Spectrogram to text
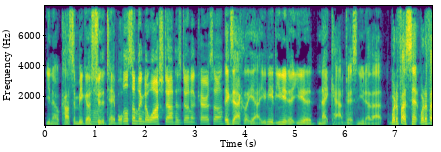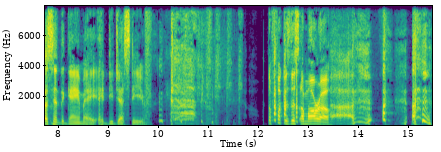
you know Casamigos to the table. A little something to wash down his donut carousel. Exactly. Yeah. You need you need a you need a nightcap, Mm-hmm. Jason. You know that. What if I sent What if I sent the game a a digestive? the fuck is this Amaro?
